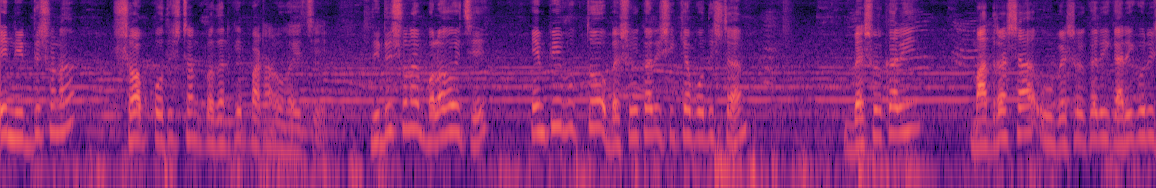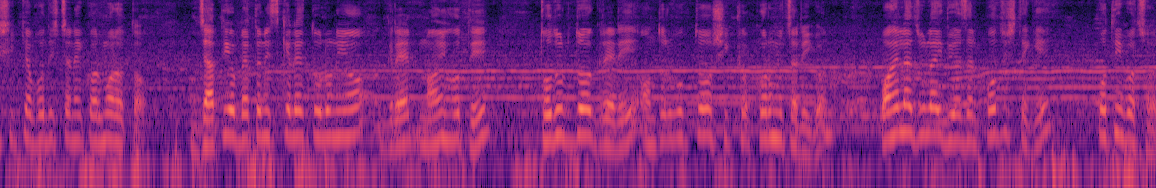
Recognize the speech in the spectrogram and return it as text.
এই নির্দেশনা সব প্রতিষ্ঠান প্রধানকে পাঠানো হয়েছে। নির্দেশনায় বলা হয়েছে এমপিভুক্ত বেসরকারি শিক্ষা প্রতিষ্ঠান, বেসরকারি মাদ্রাসা ও বেসরকারি কারিগরি শিক্ষা প্রতিষ্ঠানে কর্মরত। জাতীয় বেতন স্কেলের তুলনীয় গ্রেড নয় হতে চতুর্থ গ্রেডে অন্তর্ভুক্ত শিক্ষক কর্মচারীগণ পহেলা জুলাই দু হাজার পঁচিশ থেকে প্রতি বছর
